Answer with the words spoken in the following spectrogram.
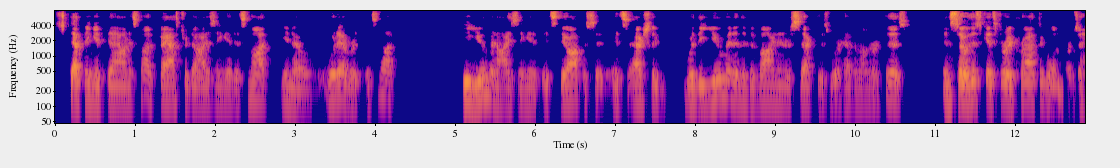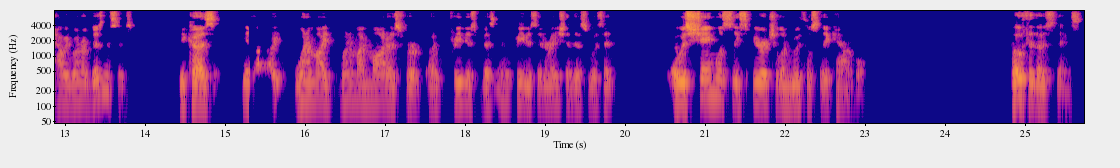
stepping it down. It's not bastardizing it. It's not, you know, whatever. It's not dehumanizing it. It's the opposite. It's actually where the human and the divine intersect is where heaven on earth is. And so this gets very practical in terms of how we run our businesses because, you know, I, one of my, one of my mottos for a previous business, a previous iteration of this was that it was shamelessly spiritual and ruthlessly accountable. Both of those things.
